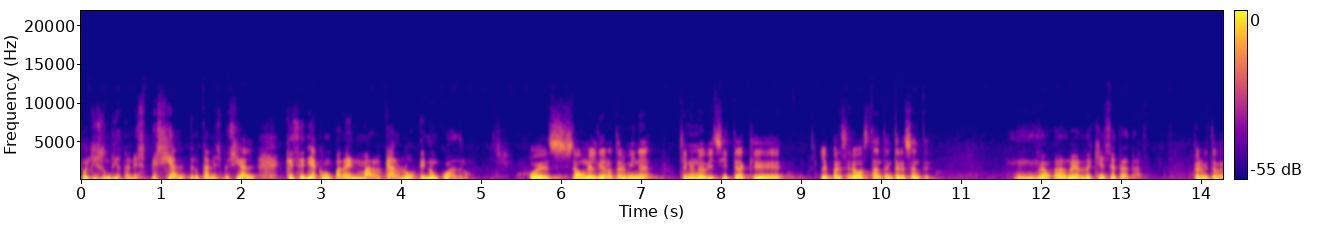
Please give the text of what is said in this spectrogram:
Hoy es un día tan especial, pero tan especial, que sería como para enmarcarlo en un cuadro. Pues aún el día no termina. Tiene una visita que le parecerá bastante interesante. Mm, A, a ver, ¿de quién se trata? Permítame.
